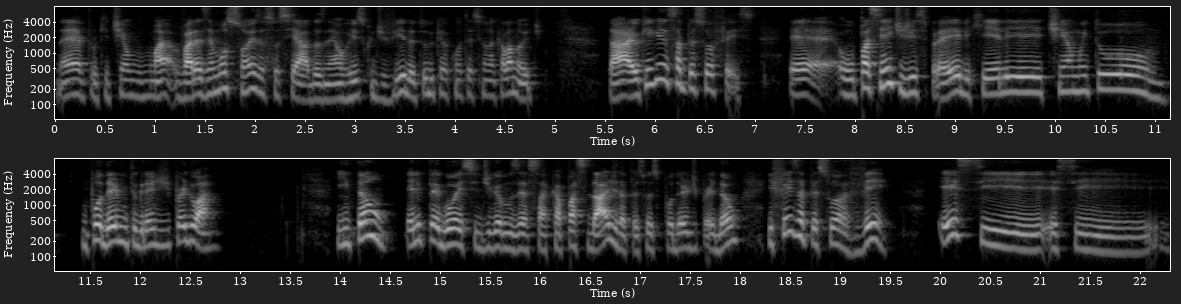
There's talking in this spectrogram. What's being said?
né, porque tinha uma, várias emoções associadas, né, ao risco de vida, tudo que aconteceu naquela noite. Tá? E o que, que essa pessoa fez? É, o paciente disse para ele que ele tinha muito um poder muito grande de perdoar. Então, ele pegou esse, digamos, essa capacidade da pessoa, esse poder de perdão, e fez a pessoa ver esse, esse,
